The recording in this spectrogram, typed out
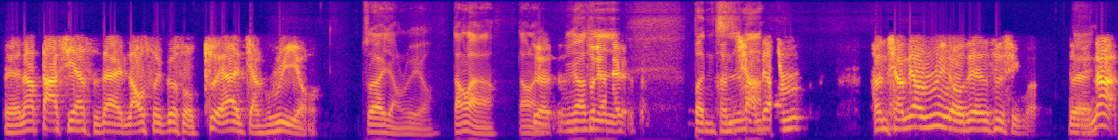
对，那《大嘻哈时代》饶舌歌手最爱讲 real，最爱讲 real。当然啊，当然，因为他是本质嘛。很强调 real 这件事情嘛，对。对那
